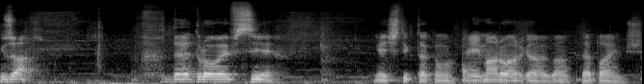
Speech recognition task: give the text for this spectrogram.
Güzel. Dead Row FC. Geçtik takımı. Neymar var galiba. Depay'mış.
